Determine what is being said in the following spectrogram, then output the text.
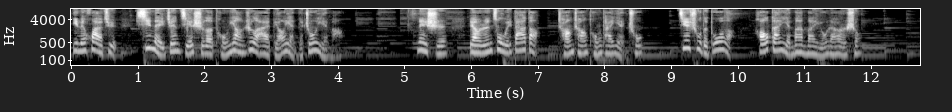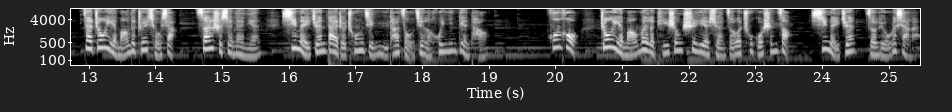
因为话剧，奚美娟结识了同样热爱表演的周野芒。那时，两人作为搭档，常常同台演出，接触的多了，好感也慢慢油然而生。在周野芒的追求下，三十岁那年，奚美娟带着憧憬与他走进了婚姻殿堂。婚后，周野芒为了提升事业，选择了出国深造，奚美娟则留了下来。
